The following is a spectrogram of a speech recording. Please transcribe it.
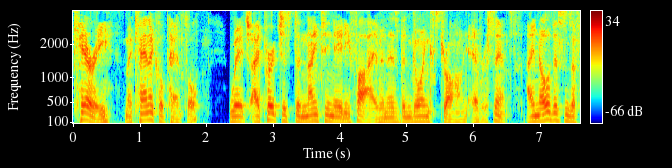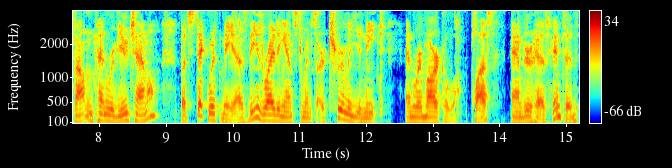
Carry mechanical pencil which I purchased in 1985 and has been going strong ever since. I know this is a fountain pen review channel, but stick with me as these writing instruments are truly unique and remarkable. Plus, Andrew has hinted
